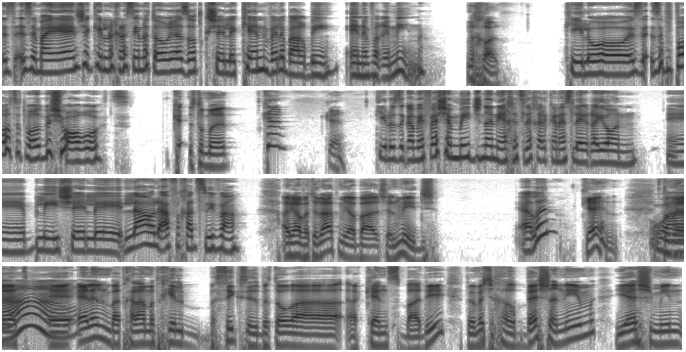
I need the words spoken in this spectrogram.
זה, זה מעניין שכאילו נכנסים לתיאוריה הזאת כשלקן ולברבי אין איברי מין. נכון. כאילו, זה, זה פרופורציות מאוד משוערות. כן, זאת אומרת, כאילו, זה גם יפה שמידג' נניח הצליחה להיכנס להיריון, אה, בלי של... אה, לה או לאף אחד סביבה. אגב, את יודעת מי הבעל של מידג'? אלן? כן. זאת אומרת, אה, אלן בהתחלה מתחיל בסיקסיס בתור הקנס בדי, במשך הרבה שנים יש מין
